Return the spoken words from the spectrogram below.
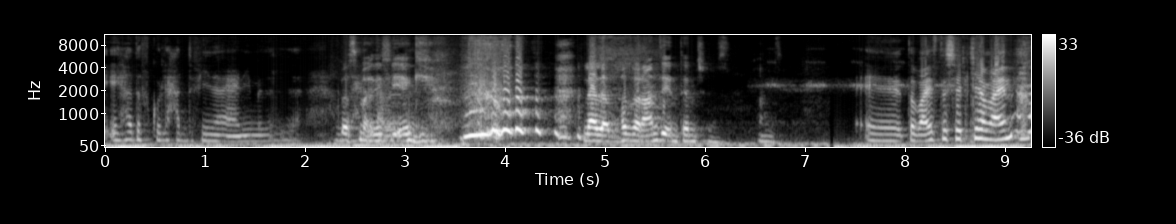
إيه هدف كل حد فينا يعني من ال بس ما قالت لي أجي لا لا بهزر عندي intentions عندي. إيه طب عايز تشاركيها معانا؟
